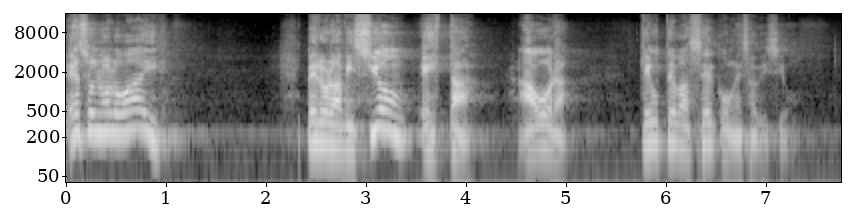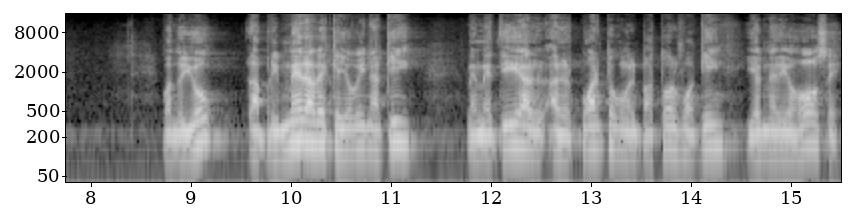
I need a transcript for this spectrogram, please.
Eso no lo hay. Pero la visión está. Ahora, ¿qué usted va a hacer con esa visión? Cuando yo, la primera vez que yo vine aquí, me metí al, cuarto con el pastor Joaquín y él me dijo, José,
